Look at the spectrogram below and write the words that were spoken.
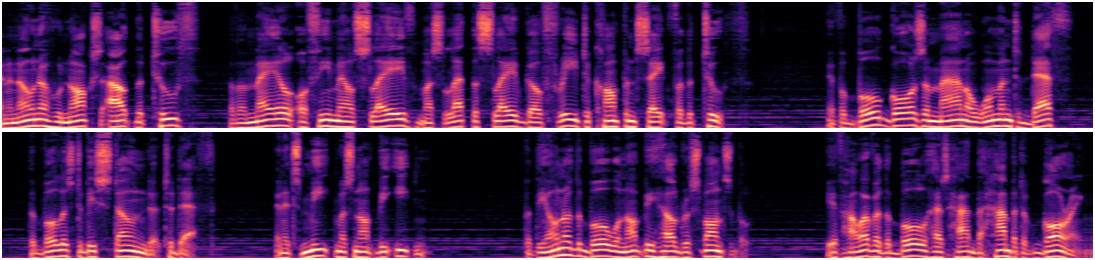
and an owner who knocks out the tooth of a male or female slave must let the slave go free to compensate for the tooth. If a bull gores a man or woman to death, the bull is to be stoned to death, and its meat must not be eaten. But the owner of the bull will not be held responsible. If, however, the bull has had the habit of goring,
